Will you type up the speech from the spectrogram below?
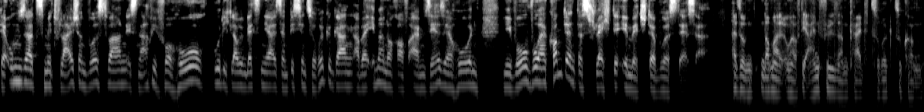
Der Umsatz mit Fleisch- und Wurstwaren ist nach wie vor hoch. Gut, ich glaube, im letzten Jahr ist er ein bisschen zurückgegangen, aber immer noch auf einem sehr, sehr hohen Niveau. Woher kommt denn das schlechte Image der Wurstesser? Also nochmal, um auf die Einfühlsamkeit zurückzukommen.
